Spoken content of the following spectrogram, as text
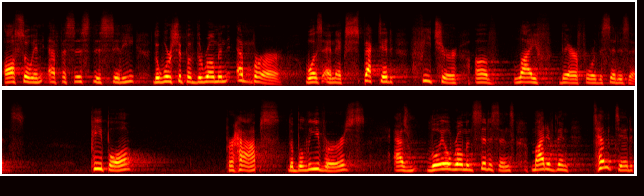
also in Ephesus, this city, the worship of the Roman emperor was an expected feature of life there for the citizens. People, perhaps the believers, as loyal Roman citizens, might have been tempted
